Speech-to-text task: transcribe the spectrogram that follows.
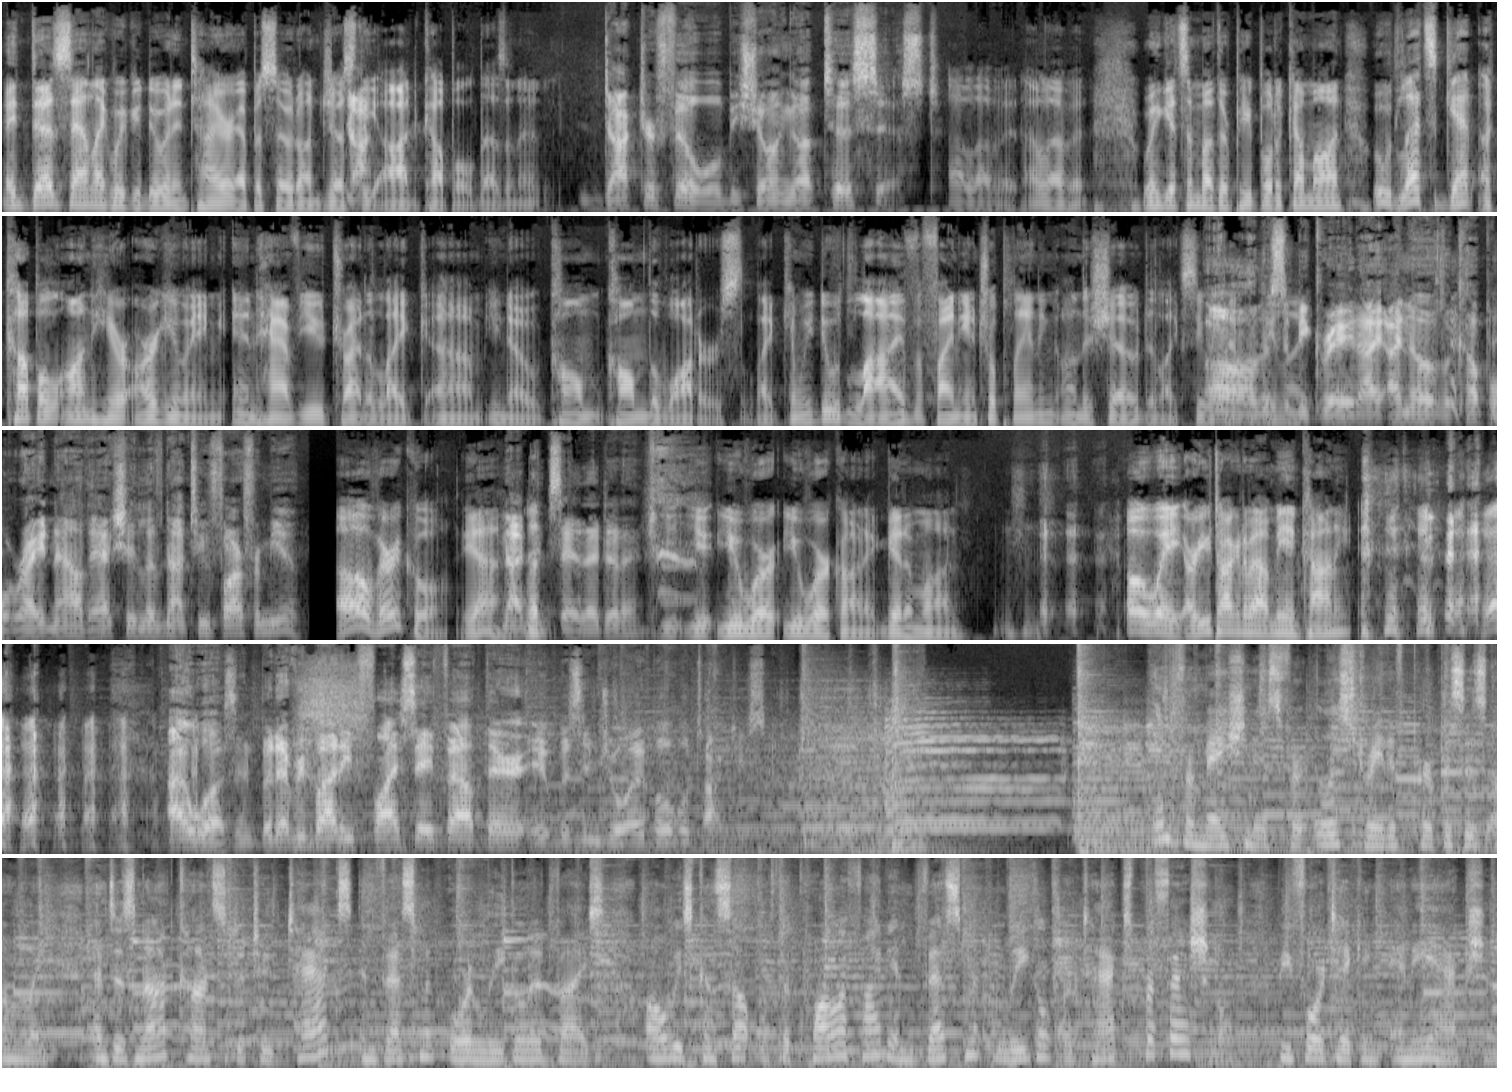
It does sound like we could do an entire episode on just Doc- the odd couple, doesn't it? Dr. Phil will be showing up to assist. I love it. I love it. We can get some other people to come on. Ooh, let's get a couple on here arguing and have you try to like, um, you know, calm calm the waters. Like, can we do live financial planning on the show to like see? what Oh, would this be would like? be great. I, I know of a couple right now. They actually live not too far from you. Oh, very cool. Yeah. No, I didn't say that, did I? You, you, you work you work on it. Get them on. oh wait, are you talking about me and Connie? I wasn't, but everybody fly safe out there. It was enjoyable. We'll talk to you soon. Information is for illustrative purposes only and does not constitute tax, investment, or legal advice. Always consult with a qualified investment, legal, or tax professional before taking any action.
